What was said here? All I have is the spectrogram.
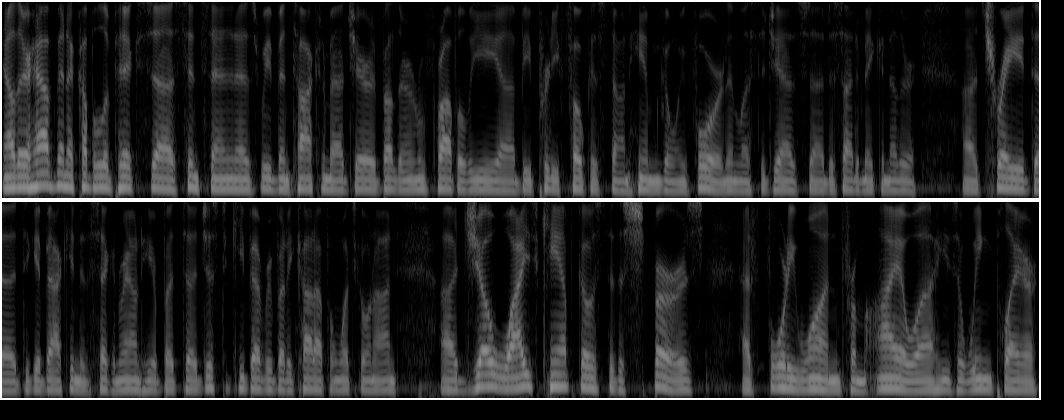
Now there have been a couple of picks uh, since then, as we've been talking about Jared Butler, and we'll probably uh, be pretty focused on him going forward, unless the Jazz uh, decide to make another uh, trade uh, to get back into the second round here. But uh, just to keep everybody caught up on what's going on, Joe Wieskamp goes to the Spurs at 41 from Iowa. He's a wing player.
